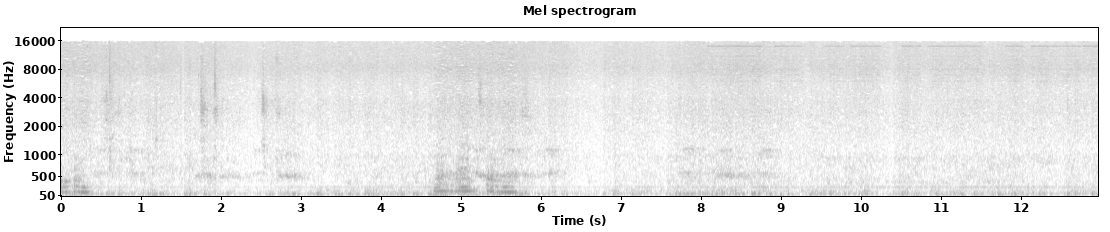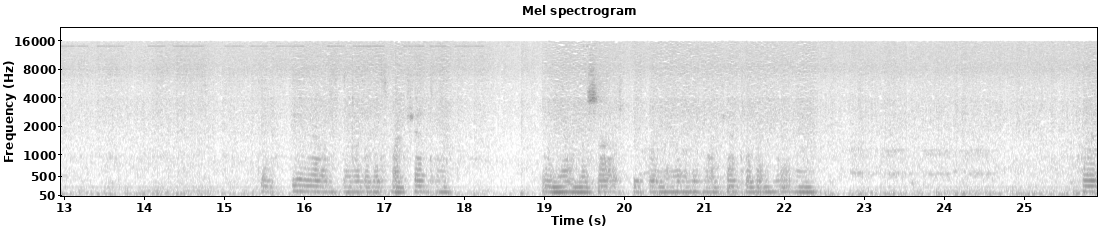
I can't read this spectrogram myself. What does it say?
The females are a little bit more gentle. When you massage people, they're a little bit more gentle than men. But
